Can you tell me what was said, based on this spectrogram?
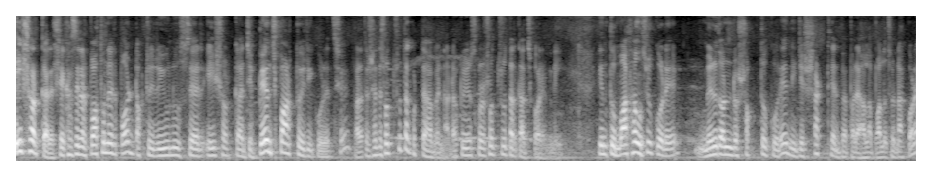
এই সরকারের, শেখ হাসিনার পতনের পর ডক্টর ইউনুসের এই সরকার যে বেঞ্চমার্ক তৈরি করেছে, ভারতের সাথে শত্রুতা করতে হবে না। ডক্টর ইউনুস কোনো শত্রুতার কাজ করেননি। কিন্তু মাথা উঁচু করে, মেরুদণ্ড শক্ত করে নিজের স্বার্থের ব্যাপারে আলাপ আলোচনা করা,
